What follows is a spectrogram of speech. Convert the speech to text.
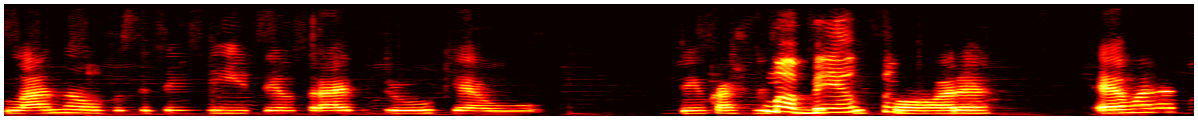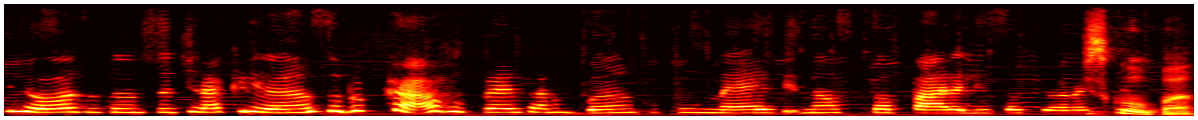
Lá não, você tem, tem o drive-thru, que é o. Tem o caixa de fora é maravilhoso, você não precisa tirar a criança do carro para entrar no banco com neve. Não, você só para ali, estaciona. Desculpa,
